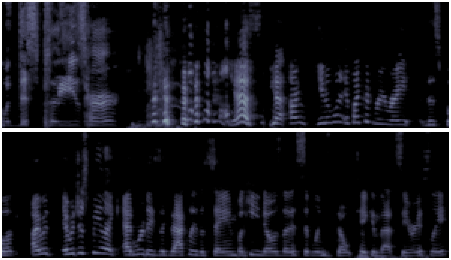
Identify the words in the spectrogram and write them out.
Would this please her? yes, yeah. I'm. You know what? If I could rewrite this book, I would. It would just be like Edward is exactly the same, but he knows that his siblings don't take him that seriously.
